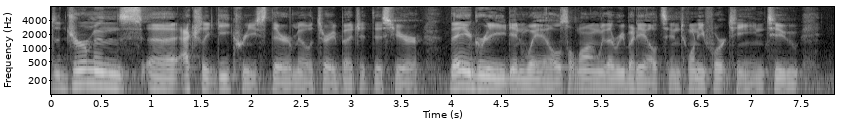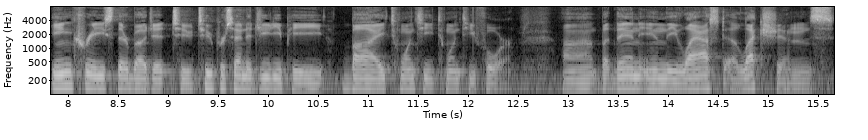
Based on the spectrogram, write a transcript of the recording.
the, Germans uh, actually decreased their military budget this year. They agreed in Wales, along with everybody else in 2014, to increase their budget to 2% of GDP by 2024. Uh, but then in the last elections,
